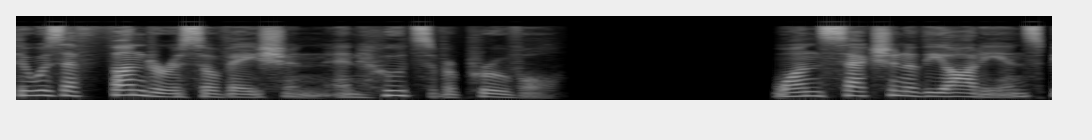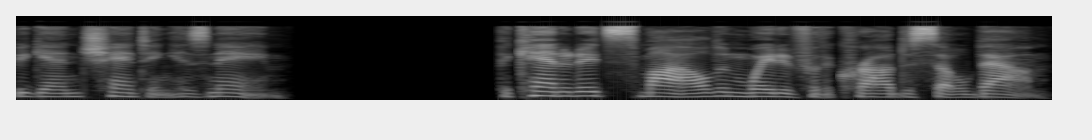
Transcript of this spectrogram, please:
There was a thunderous ovation and hoots of approval one section of the audience began chanting his name. The candidate smiled and waited for the crowd to settle down.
